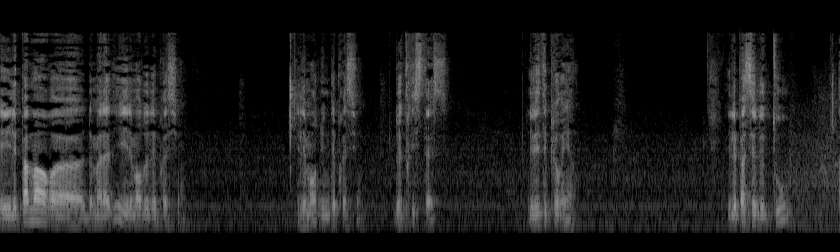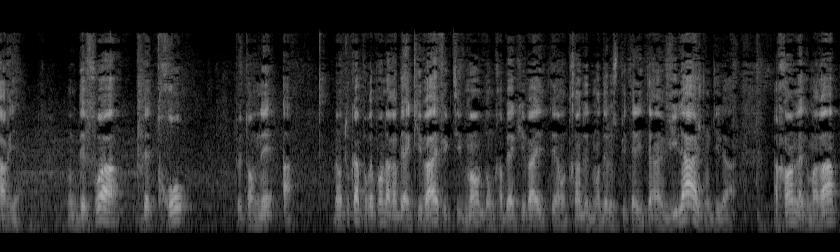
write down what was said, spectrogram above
Et il n'est pas mort euh, de maladie, il est mort de dépression. Il est mort d'une dépression de tristesse. Il n'était plus rien. Il est passé de tout à rien. Donc des fois, d'être trop peut t'emmener à. Mais en tout cas, pour répondre à Rabbi Akiva, effectivement, donc Rabbi Akiva était en train de demander l'hospitalité à un village, nous dit la Achan, la Gemara,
